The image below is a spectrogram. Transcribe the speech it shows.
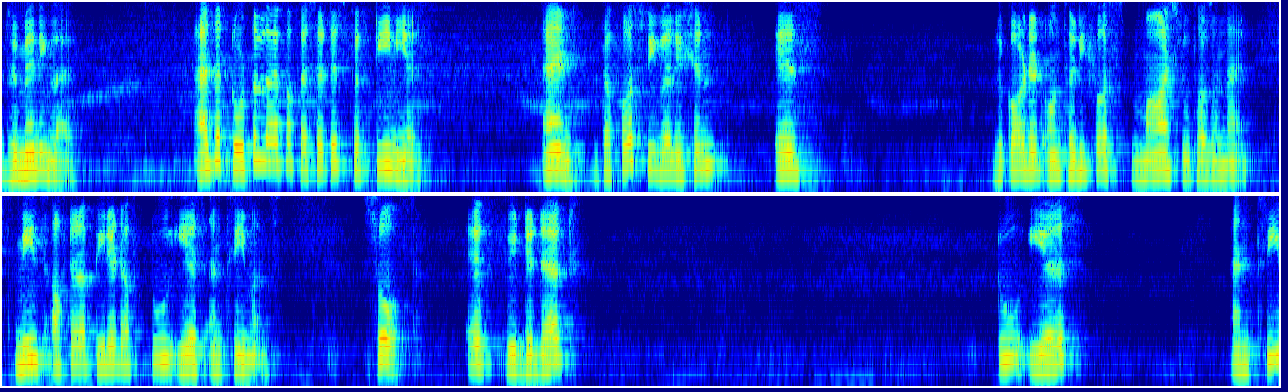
remaining life. As the total life of asset is 15 years and the first revaluation is recorded on 31st March 2009 means after a period of 2 years and 3 months. So if we deduct 2 years and 3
